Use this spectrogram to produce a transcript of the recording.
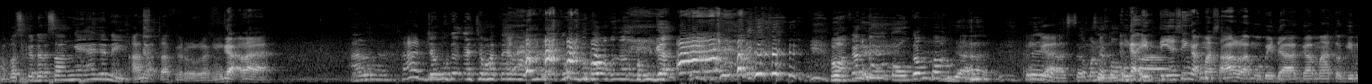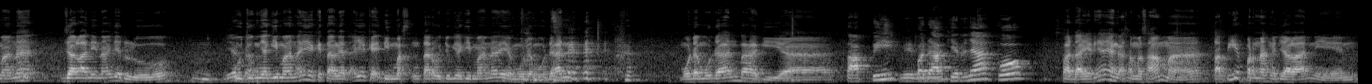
Apa sekedar sange aja nih? Astagfirullah enggak lah Alah, coba buka kacamata yang bohong apa enggak? Wah kan tuh togam bang. Iya. enggak enggak intinya sih nggak masalah mau beda agama atau gimana jalanin aja dulu Hmm, iya, ujungnya gimana ya kita lihat aja kayak Dimas ntar ujungnya gimana ya mudah-mudahan mudah-mudahan bahagia Tapi Min. pada akhirnya kok pada akhirnya ya nggak sama-sama tapi ya pernah ngejalanin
